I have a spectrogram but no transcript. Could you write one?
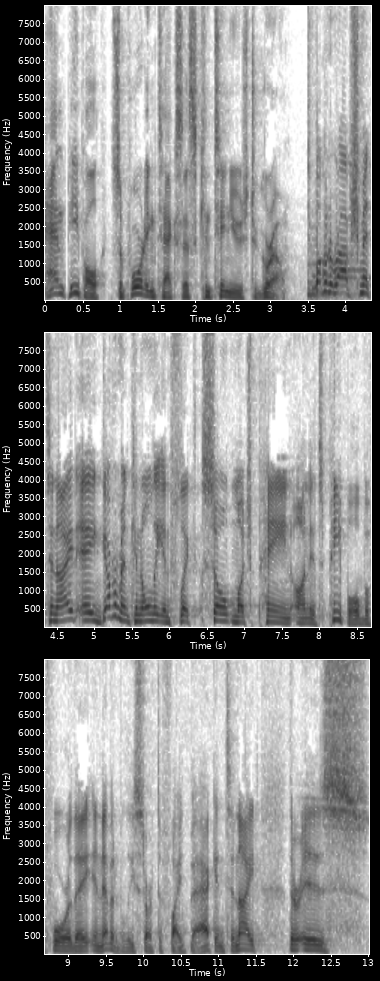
and people supporting Texas continues to grow. Welcome to Rob Schmitt tonight. A government can only inflict so much pain on its people before they inevitably start to fight back. And tonight, there is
